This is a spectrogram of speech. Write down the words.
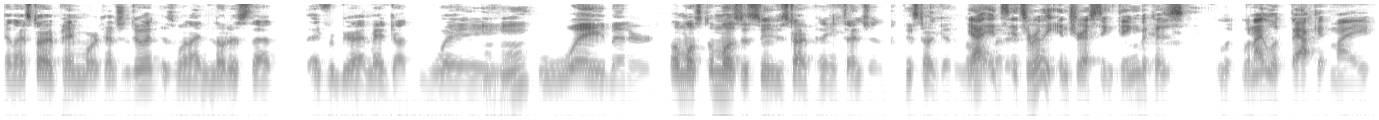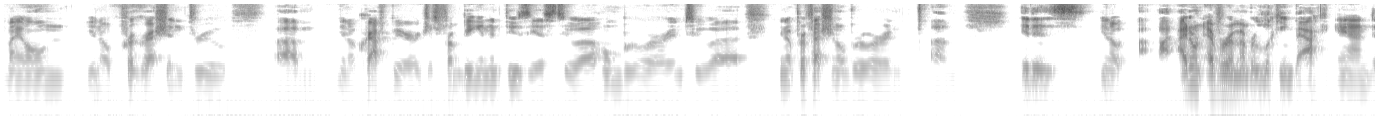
and I started paying more attention to it, is when I noticed that every beer I made got way, hmm way better. Almost, almost as soon as you started paying attention, they started getting a yeah lot it's better. it's a really interesting thing because w- when i look back at my my own you know progression through um, you know craft beer just from being an enthusiast to a home brewer into a you know professional brewer and um, it is you know I, I don't ever remember looking back and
